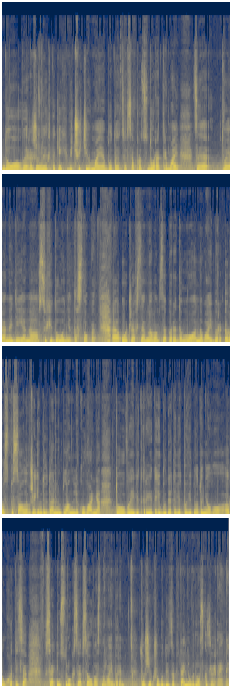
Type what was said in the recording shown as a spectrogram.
До виражених таких відчуттів має бути ця вся процедура. Тримай це. Твоя надія на сухі долоні та стопи. Е, Отже, все, ми вам все передамо на Viber. Розписали вже індивідуальний план лікування, то ви відкриєте і будете відповідно до нього рухатися. Вся інструкція, все у вас на Viber. Тож, якщо будуть запитання, будь ласка, звертайтесь.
